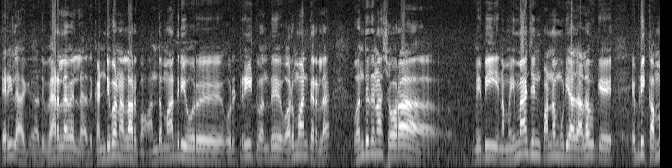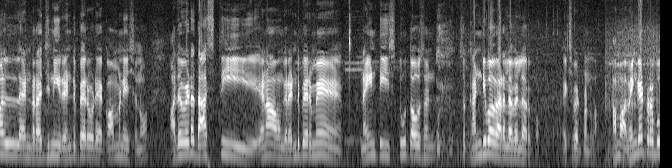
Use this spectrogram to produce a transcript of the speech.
தெரியல. அது- அது வேற லெவலில் அது கண்டிப்பாக நல்லாயிருக்கும் அந்த மாதிரி ஒரு ஒரு ட்ரீட் வந்து வருமான்னு தெரில வந்ததுன்னா ஷோராக மேபி நம்ம இமேஜின் பண்ண முடியாத அளவுக்கு எப்படி கமல் அண்ட் ரஜினி ரெண்டு பேருடைய காம்பினேஷனும் அதை விட ஜாஸ்தி ஏன்னா அவங்க ரெண்டு பேருமே நைன்டிஸ் டூ தௌசண்ட் ஸோ கண்டிப்பாக வேறு லெவலில் இருக்கும். எக்ஸ்பெக்ட் பண்ணலாம். ஆமாம் வெங்கட் பிரபு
